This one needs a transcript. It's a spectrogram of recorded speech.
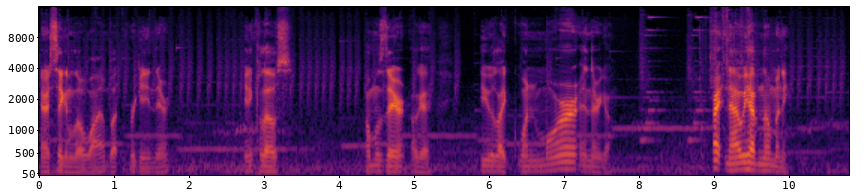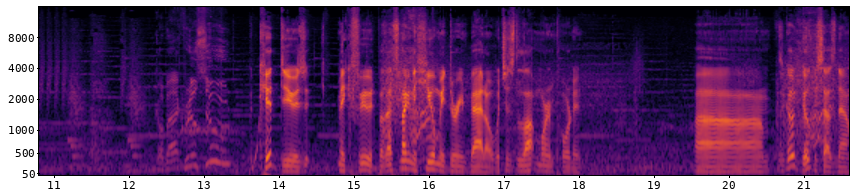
Yeah, it's taking a little while, but we're getting there. Getting close. Almost there. Okay. Do like one more, and there we go. Alright, now we have no money. Come back real soon. What we could do is make food, but that's not going to heal me during battle, which is a lot more important. Um, let's go to Goku's house now.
